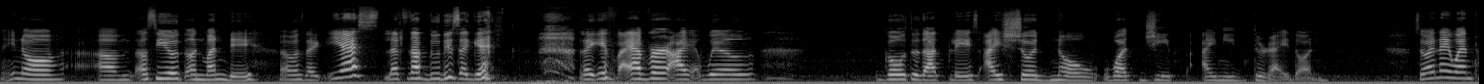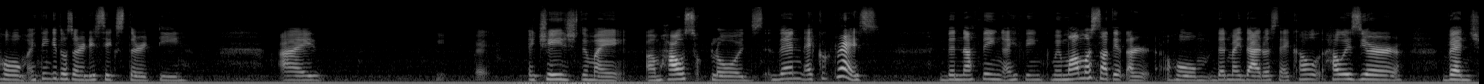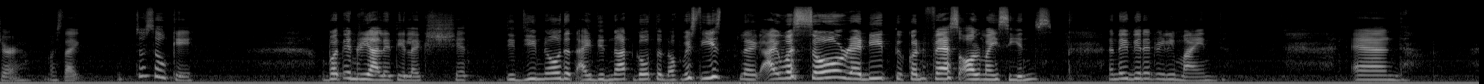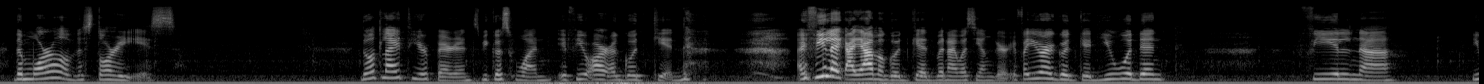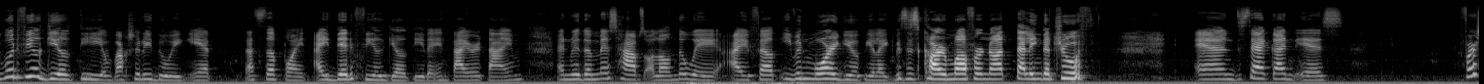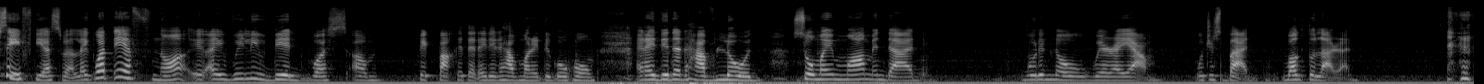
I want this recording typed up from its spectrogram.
you know um, i'll see you on monday. I was like yes let's not do this again. Like if ever i will go to that place i should know what jeep i need to ride on so when I went home, I think it was already 6:30. I I changed to my um, house clothes. Then I cooked rice. Then nothing. I think my mom was not yet at home. Then my dad was like, "How how is your venture?" I was like, "Just okay." But in reality, like shit. Did you know that I did not go to Northwest East? Like I was so ready to confess all my sins, and they didn't really mind. And the moral of the story is don't lie to your parents because one, if you are a good kid, I feel like I am a good kid when I was younger. If you are a good kid, you wouldn't feel na you would feel guilty of actually doing it. That's the point. I did feel guilty the entire time. And with the mishaps along the way, I felt even more guilty. Like, this is karma for not telling the truth. And second is, for safety as well. Like what if no, I really did was um pickpocketed. I didn't have money to go home and I didn't have load. So my mom and dad wouldn't know where I am, which is bad. Wag tularan.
